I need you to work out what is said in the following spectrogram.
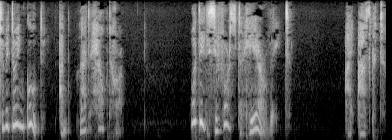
to be doing good, and that helped her. What did she first hear of it? I asked.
